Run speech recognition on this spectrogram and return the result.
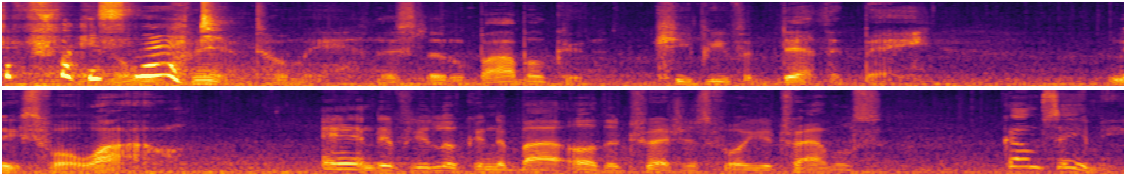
The fuck is old that? friend told me this little bauble could keep you for death at bay. At least for a while. And if you're looking to buy other treasures for your travels, come see me.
